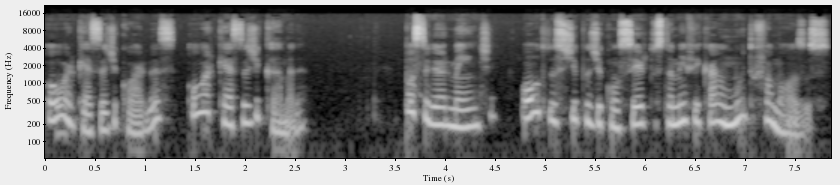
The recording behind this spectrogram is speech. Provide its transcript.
ou orquestra de cordas, ou orquestra de câmara. Posteriormente, outros tipos de concertos também ficaram muito famosos,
